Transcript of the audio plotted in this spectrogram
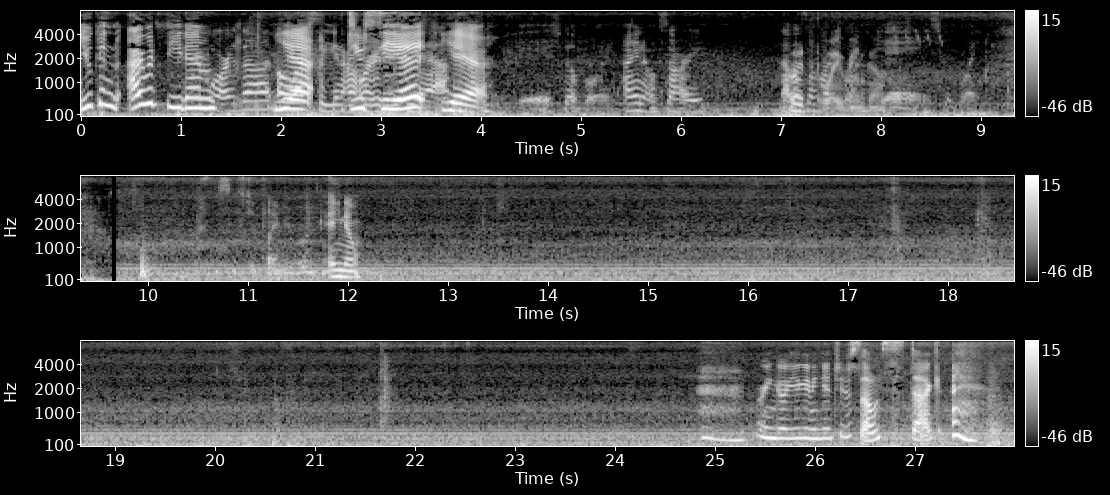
you can, I would feed him. Oh, yeah. see Do you see is. it? Yeah. Yeah. Yes, good boy. I know, sorry. That Good was a hard boy. Ringo. Yes, good boy. This is just tiny one. I know. Ringo, you're gonna get yourself stuck.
